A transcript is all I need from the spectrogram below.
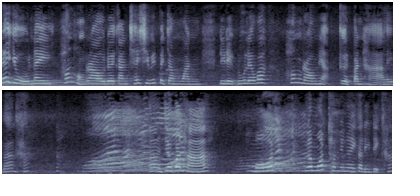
ได้อยู่ในห้องของเราโดยการใช้ชีวิตประจำวันเด็กๆรู้แล้วว่าห้องเราเนี่ยเกิดปัญหาอะไรบ้างคะ อ่าเจอปัญหามด แล้วมดทำยังไงกับเด็กๆคะ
